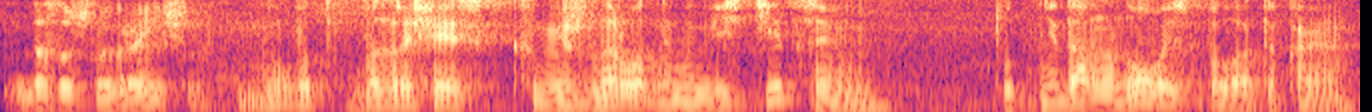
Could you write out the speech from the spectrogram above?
достаточно ограничено. Ну вот, возвращаясь к международным инвестициям, тут недавно новость была такая.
